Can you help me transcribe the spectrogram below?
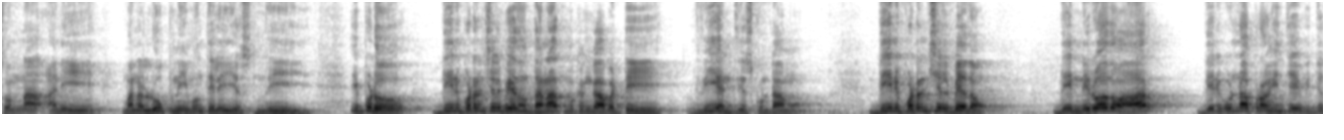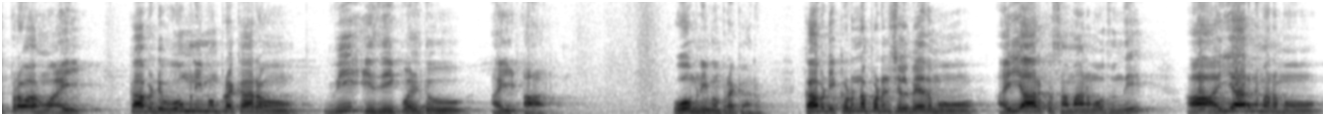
సున్నా అని మన లూప్ నియమం తెలియజేస్తుంది. ఇప్పుడు దీని పొటెన్షియల్ భేదం ధనాత్మకం కాబట్టి వి అని తీసుకుంటాము. దీని పొటెన్షియల్ భేదం దీని నిరోధం ఆర్ దీని గుండా ప్రవహించే విద్యుత్ ప్రవాహం ఐ. కాబట్టి ఓం నియమం ప్రకారం V is equal to IR Ohm నియమం ప్రకారం. కాబట్టి ఇక్కడున్న పొటెన్షియల్ భేదము ఐఆర్కు సమానం అవుతుంది. ఆ ఐఆర్ని మనము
